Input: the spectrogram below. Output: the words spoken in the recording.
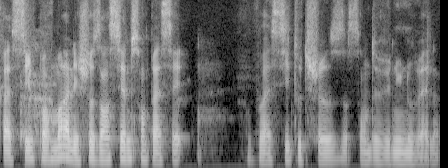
Facile pour moi, les choses anciennes sont passées. voici toutes choses sont devenues nouvelles.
